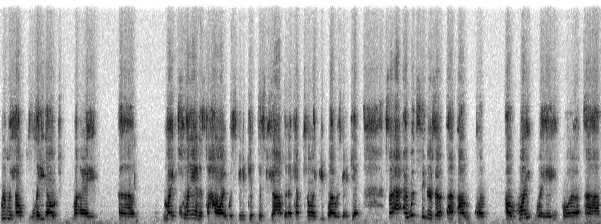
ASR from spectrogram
really helped lay out my um, my plan as to how I was going to get this job that I kept telling people I was going to get. So I, I would say there's a, a, a, a right way or um,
